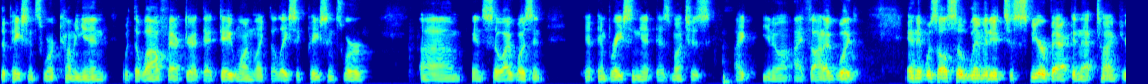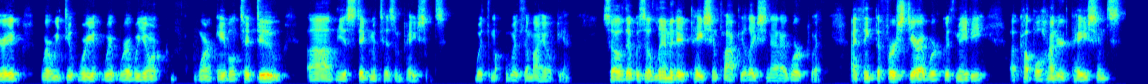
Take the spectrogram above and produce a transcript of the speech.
The patients weren't coming in with the wow factor at that day one like the LASIK patients were, um, and so I wasn't embracing it as much as I you know I thought I would. And it was also limited to sphere back in that time period where we do where, where we weren't, weren't able to do uh, the astigmatism patients with with the myopia. So that was a limited patient population that I worked with. I think the first year I worked with maybe a couple hundred patients.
